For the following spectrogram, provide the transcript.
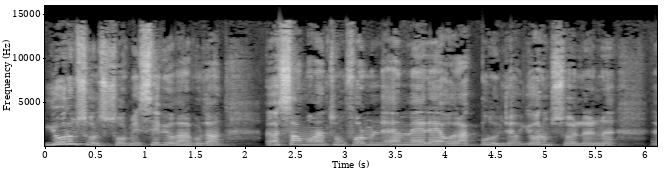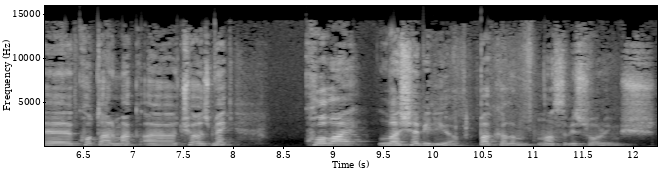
yorum sorusu sormayı seviyorlar buradan. Açısal momentum formülünü MVR olarak bulunca yorum sorularını e, kotarmak, e, çözmek kolaylaşabiliyor. Bakalım nasıl bir soruymuş.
